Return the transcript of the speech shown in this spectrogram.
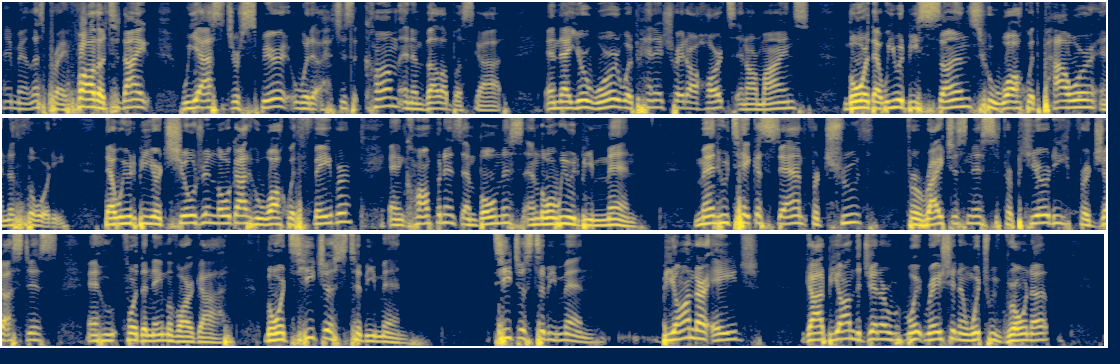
Amen. Let's pray. Father, tonight we ask that your spirit would just come and envelop us, God, and that your word would penetrate our hearts and our minds. Lord, that we would be sons who walk with power and authority. That we would be your children, Lord God, who walk with favor and confidence and boldness. And Lord, we would be men. Men who take a stand for truth, for righteousness, for purity, for justice, and who, for the name of our God. Lord, teach us to be men. Teach us to be men beyond our age God, beyond the generation in which we've grown up,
